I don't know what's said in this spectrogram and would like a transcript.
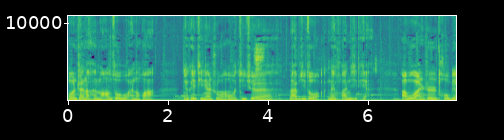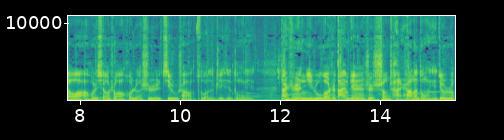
如果真的很忙做不完的话，你可以提前说，我的确来不及做，那缓几天。啊，不管是投标啊，或者销售啊，或者是技术上做的这些东西。但是你如果是答应别人是生产上的东西，就是说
